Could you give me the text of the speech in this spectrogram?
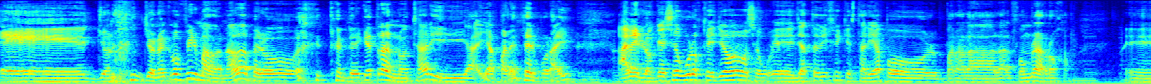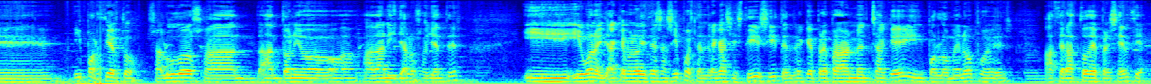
Eh, yo, no yo no he confirmado nada, pero tendré que trasnochar y, y aparecer por ahí. A ver, lo que es seguro es que yo eh, ya te dije que estaría por, para la, alfombra roja. Eh, y por cierto, saludos a, Antonio, a Dani y a los oyentes. Y, bueno, ya que me lo dices así, pues tendré que asistir, sí, tendré que prepararme el chaqué y por lo menos pues hacer acto de presencia.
